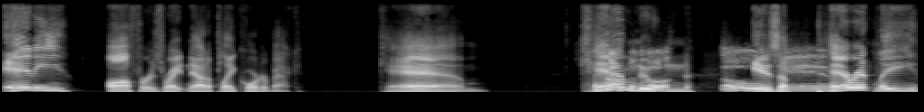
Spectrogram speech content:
any offers right now to play quarterback? Cam. Cam Oh, Newton Oh, is Cam. apparently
